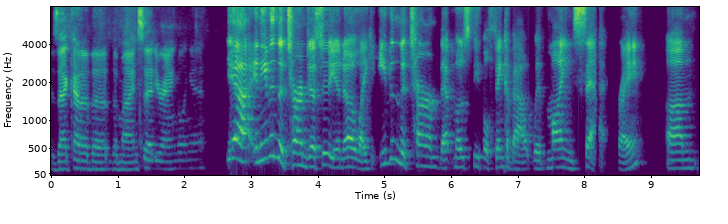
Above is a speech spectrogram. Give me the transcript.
is that kind of the, the mindset you're angling at? Yeah. And even the term, just so you know, like even the term that most people think about with mindset, right? Um,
